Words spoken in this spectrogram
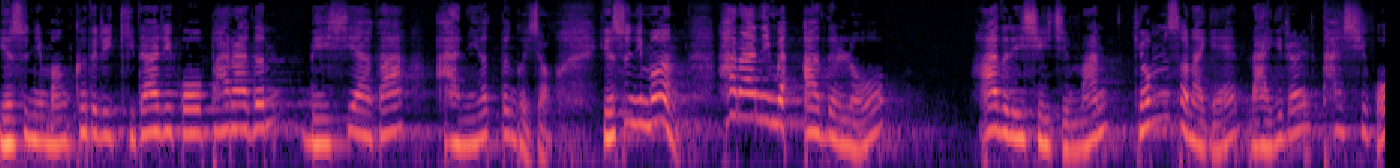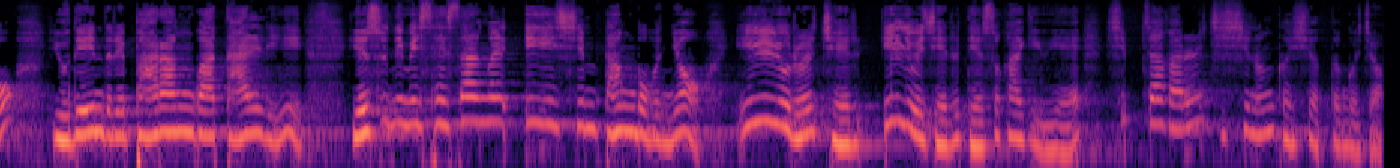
예수님은 그들이 기다리고 바라던 메시아가 아니었던 거죠. 예수님은 하나님의 아들로 아들이시지만 겸손하게 나귀를 타시고 유대인들의 바람과 달리 예수님이 세상을 이기신 방법은요 인류를 죄, 인류의 죄를 대속하기 위해 십자가를 지시는 것이었던 거죠.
